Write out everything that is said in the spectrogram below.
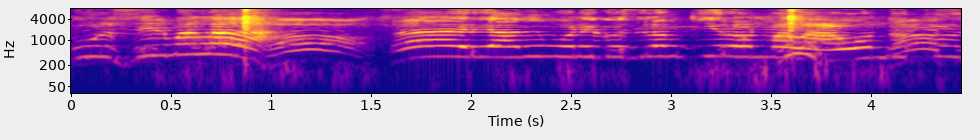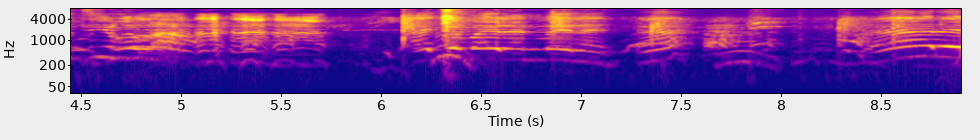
তুলসীর মালা আরে আমি মনে করছিলাম কিরণ মালা অন্য না, তুলসী মালা। আচ্ছা বাইরেন বাইরেন আরে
